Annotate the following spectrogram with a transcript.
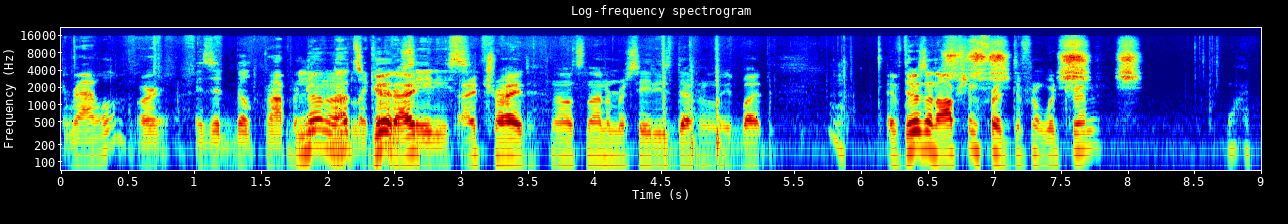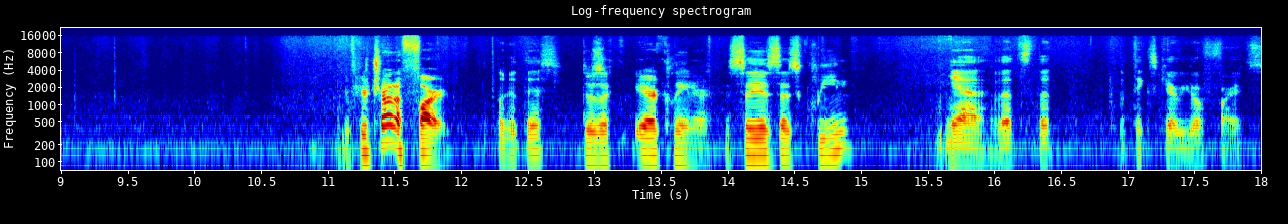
rattle or is it built properly? No, no, Not that's like good. A I. I tried. No, it's not a Mercedes, definitely. But if there's an option for a different wood trim, what? If you're trying to fart, look at this. there's an air cleaner. See, it says clean. Yeah, that's the that takes care of your farts,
